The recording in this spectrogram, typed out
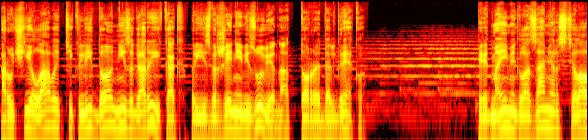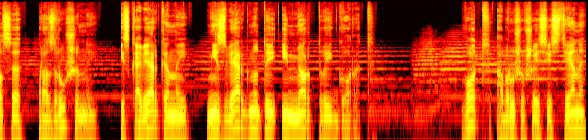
а ручьи лавы текли до низа горы, как при извержении Везувия на Торре-дель-Греко. Перед моими глазами расстилался разрушенный, исковерканный, низвергнутый и мертвый город. Вот обрушившиеся стены,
